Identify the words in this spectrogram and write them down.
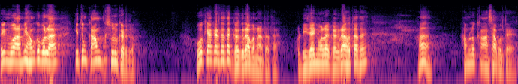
लेकिन वो आदमी हमको बोला कि तुम काम शुरू कर दो। वो क्या करता था? गगरा बनाता था। वो डिज़ाइन वाला गगरा होता था। हाँ हम लोग कांसा बोलते हैं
